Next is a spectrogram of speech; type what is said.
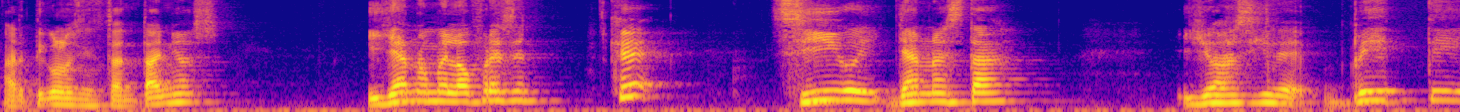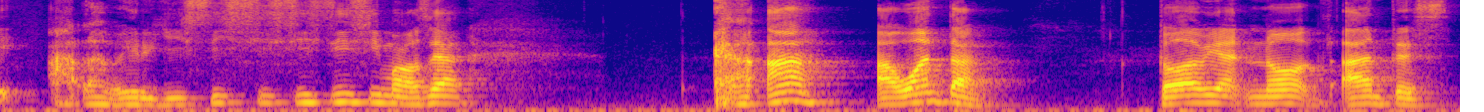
artículos instantáneos. Y ya no me lo ofrecen. ¿Qué? Sí, güey, ya no está. Y yo así de, vete a la verguisísima. O sea, ah, aguanta. Todavía no, antes.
